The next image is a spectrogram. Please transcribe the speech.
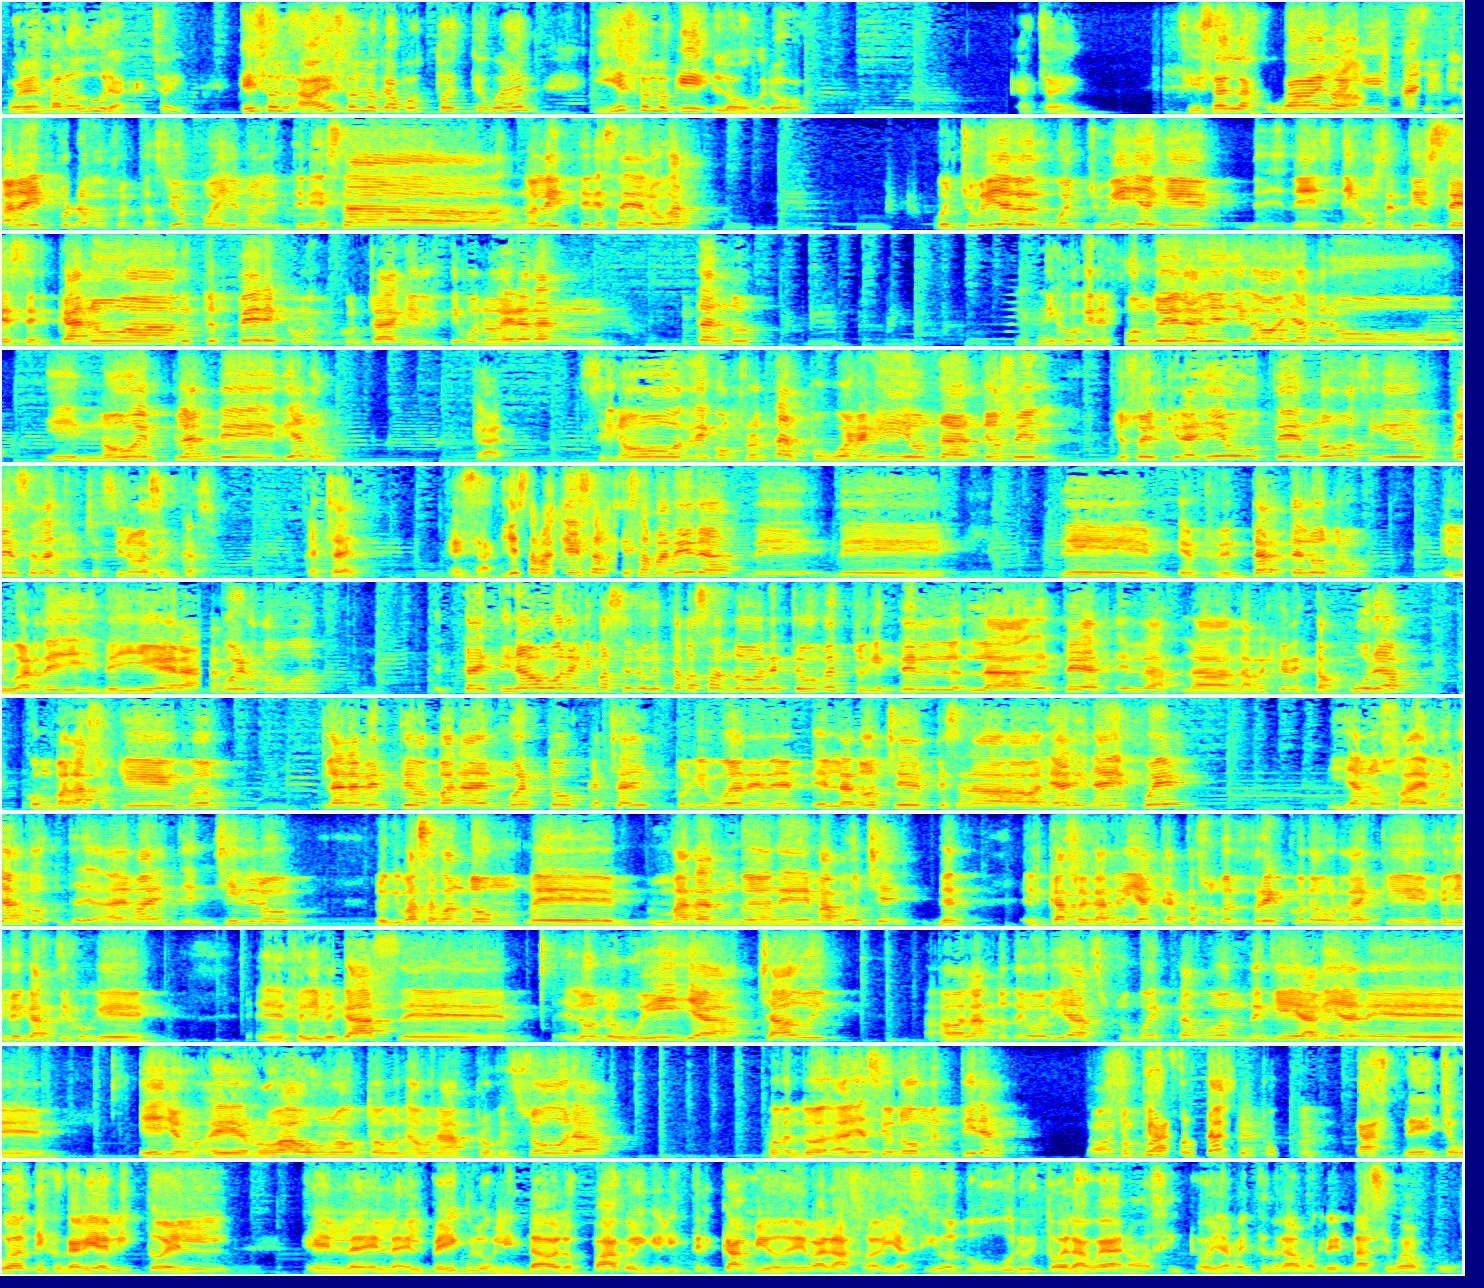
por el mano dura, ¿cachai? Eso, a eso es lo que apostó este weón y eso es lo que logró. ¿Cachai? Si esa es la jugada en la que. Van a, ir, por la confrontación, pues a ellos no les interesa, no les interesa dialogar. Guanchumilla, que dijo sentirse cercano a Víctor Pérez, como que encontraba que el tipo no era tan dijo que en el fondo él había llegado allá, pero eh, no en plan de diálogo. Claro. Sino de confrontar, pues bueno, aquí onda, yo soy el, yo soy el que la llevo, ustedes no, así que váyanse a la chucha, si no me hacen caso. ¿Cachai? Exacto. Y esa, esa, esa manera de, de, enfrentarte al otro, en lugar de, llegar a acuerdo, está destinado a que pase lo que está pasando en este momento, que esté la, esté, la, la, región está oscura, con balazos que claramente van a haber muertos, ¿cachai? Porque en, en, la noche empiezan a, balear y nadie fue, y ya lo sabemos ya, además en Chile lo, lo que pasa cuando eh, matan weones mapuche, el caso de Catrillanca está súper fresco, ¿te acordás que Felipe Cas dijo que eh, Felipe Cas, eh, el otro Huilla, Chadwick, avalando teorías supuestas, weón, de que habían ellos robado un auto a una, profesora, cuando había sido todo mentira? Son puros contagios, Cas, de hecho, weón, dijo que había visto el el, vehículo blindado de los pacos y que el intercambio de balazos había sido duro y toda la weá, ¿no? Sin que obviamente no le vamos a creer nada a ese weón, pues.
